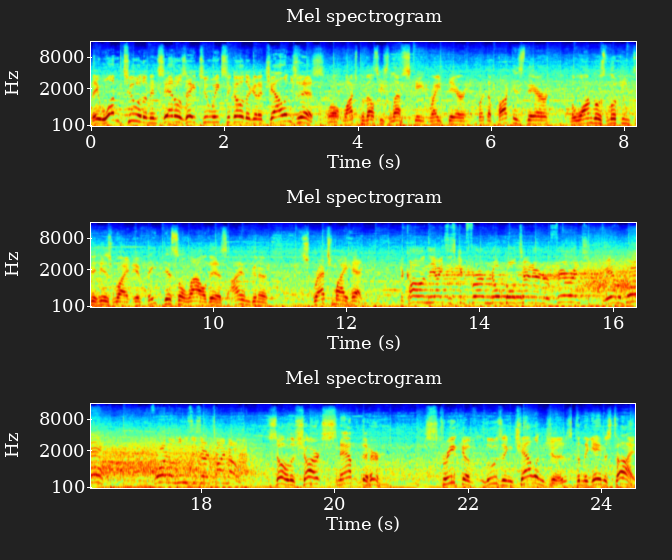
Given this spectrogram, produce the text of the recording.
They won two of them in San Jose two weeks ago. They're going to challenge this. Well, watch Pavelski's left skate right there, but the puck is there. Luongo's looking to his right. If they disallow this, I am going to scratch my head. The call on the ice is confirmed. No goaltender interference. We have a goal. Florida loses their timeout. So the Sharks snap their streak of losing challenges, and the game is tied.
